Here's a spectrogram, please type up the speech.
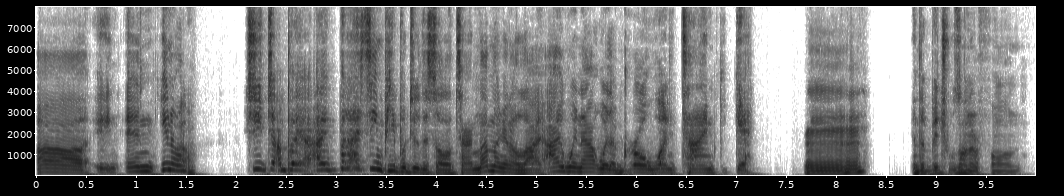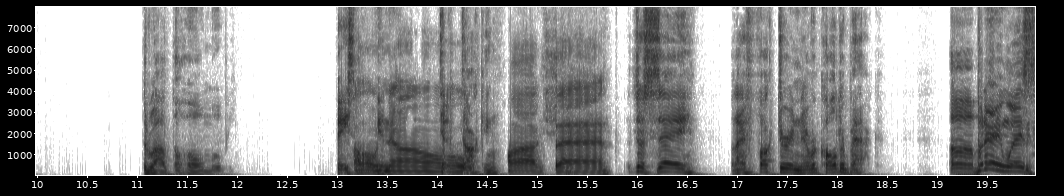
Uh, and, and you know, Oh. she. But I, but I seen people do this all the time. I'm not gonna lie. I went out with a girl one time, Kike, Mm-hmm. and the bitch was on her phone throughout the whole movie. Facebook Oh no. TikToking. Fuck that. Just say that I fucked her and never called her back. Uh, but anyways,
